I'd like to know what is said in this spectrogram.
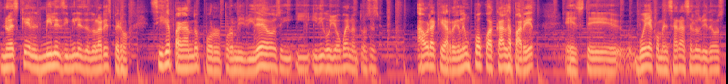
no es que el miles y miles de dólares, pero sigue pagando por, por mis videos y digo yo, bueno, entonces ahora que arreglé un poco acá la pared, Este, voy a comenzar a hacer los videos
